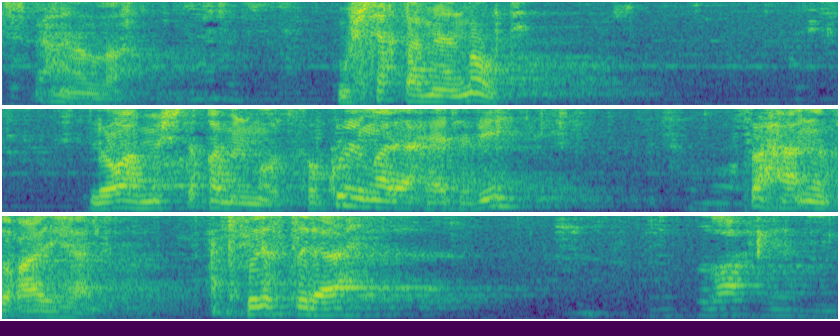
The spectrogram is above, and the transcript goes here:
سبحان الله. مشتقة من الموت. لغة مشتقة من الموت فكل ما لا حياة فيه صح أن نطلق عليه هذا في الاصطلاح؟ الاصطلاح يعني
